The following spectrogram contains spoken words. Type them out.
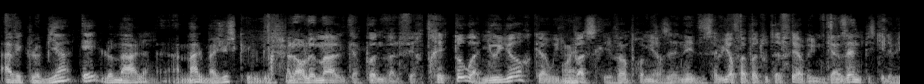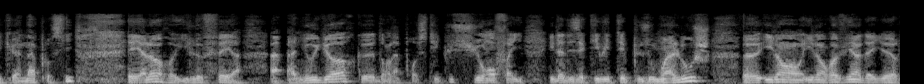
avec le bien et le mal. Un mal majuscule, bien sûr. Alors le mal, Capone va le faire très tôt à New York, hein, où il passe les 20 premières années de sa vie, enfin pas tout à fait, avec une quinzaine, puisqu'il a vécu à Naples aussi. Et alors, il le fait à, à, New York, dans la prostitution, enfin, il, a des activités plus ou moins louches. Euh, il, en, il en revient d'ailleurs,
